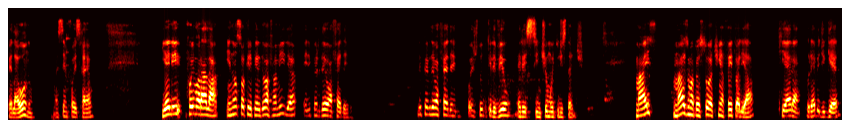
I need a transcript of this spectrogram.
pela ONU, mas sempre foi Israel. E ele foi morar lá. E não só que ele perdeu a família, ele perdeu a fé dele. Ele perdeu a fé dele. Depois de tudo que ele viu, ele se sentiu muito distante. Mas mais uma pessoa tinha feito aliá, que era o Rebbe de Ger,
